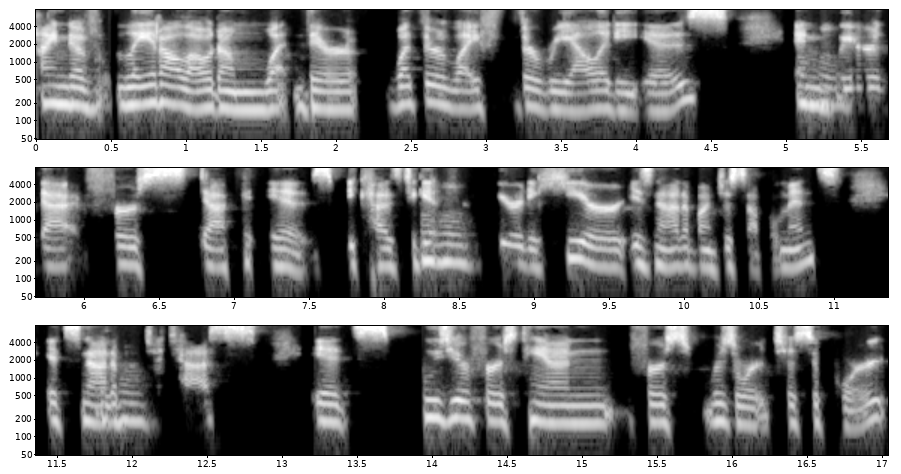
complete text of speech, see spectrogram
kind of lay it all out on what their what their life their reality is and mm-hmm. where that first step is because to get mm-hmm. from here to here is not a bunch of supplements it's not a mm-hmm. bunch of tests it's who's your first hand first resort to support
